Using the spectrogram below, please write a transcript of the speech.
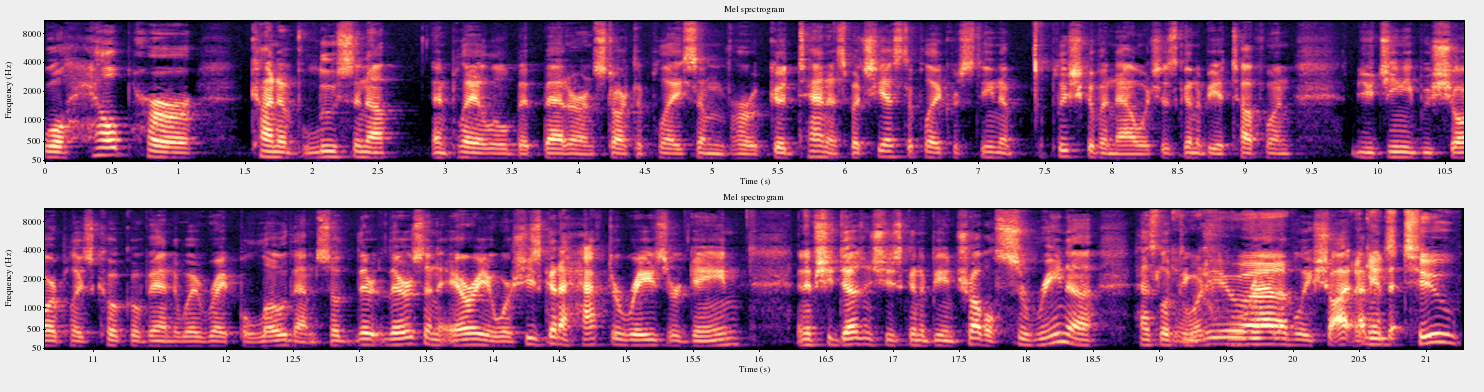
will help her kind of loosen up and play a little bit better and start to play some of her good tennis. But she has to play Kristyna Pliskova now, which is going to be a tough one. Eugenie Bouchard plays Coco Vandeweghe right below them. So there, there's an area where she's going to have to raise her game. And if she doesn't, she's going to be in trouble. Serena has looked are you incredibly uh, shy. I mean, against th- two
